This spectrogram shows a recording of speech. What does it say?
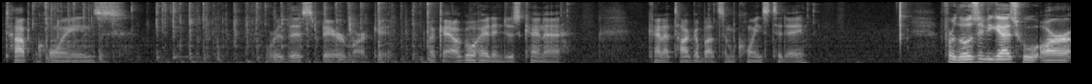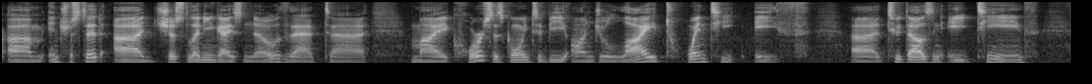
top coins for this bear market. Okay, I'll go ahead and just kind of kind of talk about some coins today for those of you guys who are um, interested, uh, just letting you guys know that uh, my course is going to be on July 28th, uh, 2018.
